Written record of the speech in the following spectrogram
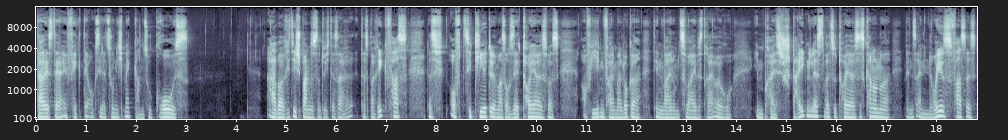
da ist der Effekt der Oxidation nicht mehr ganz so groß. Aber richtig spannend ist natürlich das, das Barrique-Fass, das oft zitierte, was auch sehr teuer ist, was auf jeden Fall mal locker den Wein um zwei bis drei Euro im Preis steigen lässt, weil es so teuer ist. Es kann auch nur, wenn es ein neues Fass ist,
